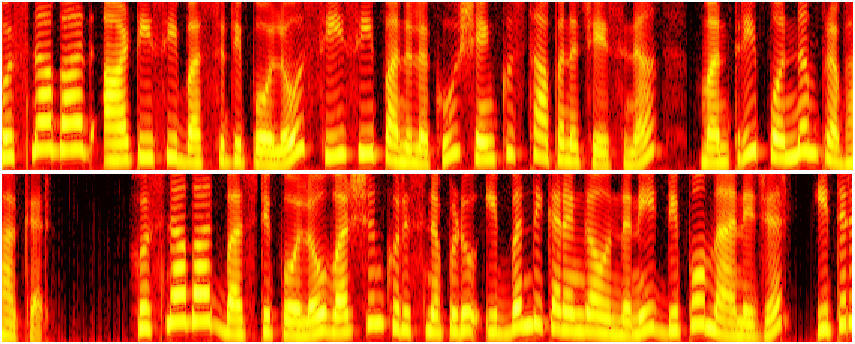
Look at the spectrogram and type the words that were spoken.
హుస్నాబాద్ ఆర్టీసీ బస్సు డిపోలో సీసీ పనులకు శంకుస్థాపన చేసిన మంత్రి పొన్నం ప్రభాకర్. హుస్నాబాద్ బస్ డిపోలో వర్షం కురిసినప్పుడు ఇబ్బందికరంగా ఉందని డిపో మేనేజర్ ఇతర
